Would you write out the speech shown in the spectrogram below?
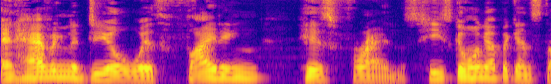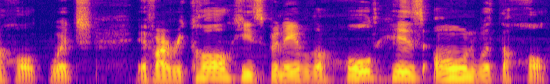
and having to deal with fighting his friends. He's going up against the Hulk, which, if I recall, he's been able to hold his own with the Hulk,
